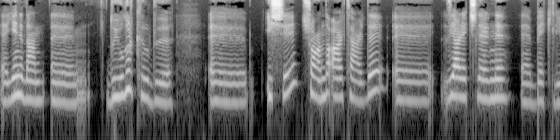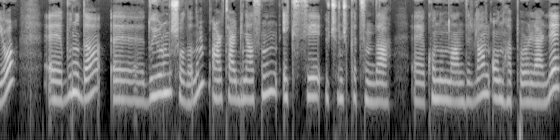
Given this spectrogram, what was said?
e, yeniden e, duyulur kıldığı e, işi şu anda Arter'de e, ziyaretçilerini e, bekliyor. E, bunu da e, duyurmuş olalım. Arter binasının eksi üçüncü katında e, konumlandırılan on hoparlörlerle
